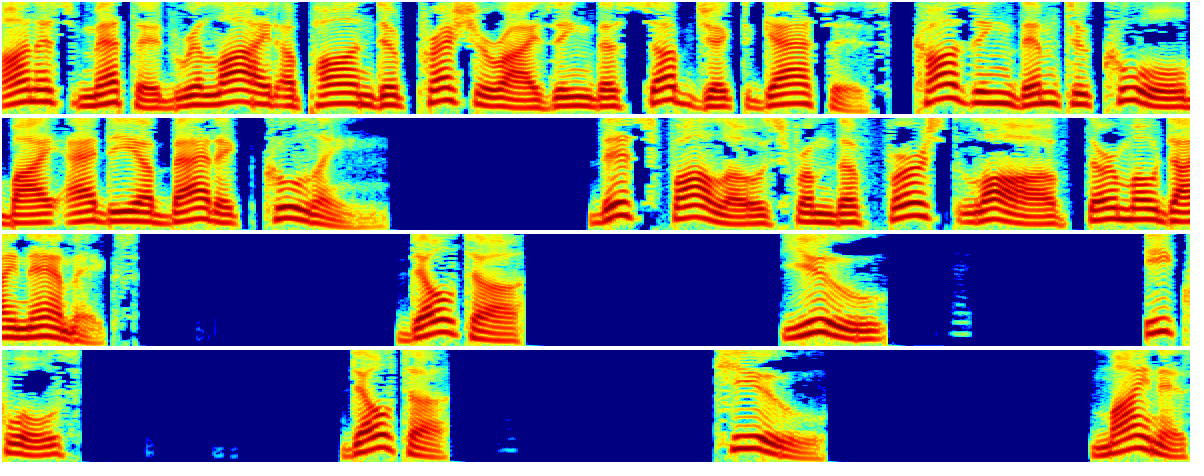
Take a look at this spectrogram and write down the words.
Onnes' method relied upon depressurizing the subject gases, causing them to cool by adiabatic cooling. This follows from the first law of thermodynamics. Delta U equals delta Q minus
